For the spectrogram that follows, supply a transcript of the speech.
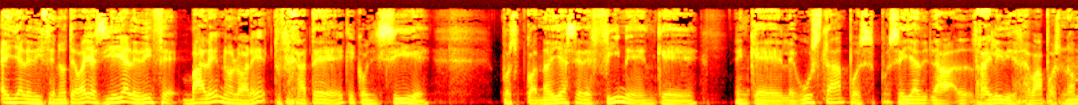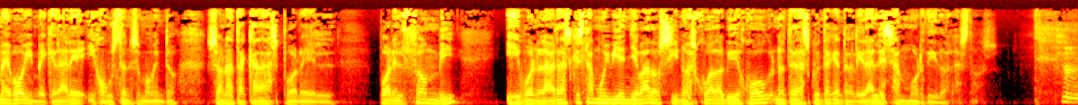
ella le dice no te vayas y ella le dice vale, no lo haré. Tú fíjate, ¿eh? que consigue. Pues cuando ella se define en que, en que le gusta, pues, pues ella, la, Riley dice va, pues no me voy, me quedaré. Y justo en ese momento son atacadas por el, por el zombie. Y bueno, la verdad es que está muy bien llevado. Si no has jugado al videojuego, no te das cuenta que en realidad les han mordido a las dos. Hmm.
